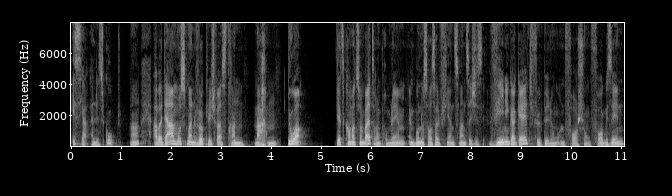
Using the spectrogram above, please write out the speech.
Ist ja alles gut. Ja? Aber da muss man wirklich was dran machen. Nur, jetzt kommen wir zum weiteren Problem. Im Bundeshaushalt 24 ist weniger Geld für Bildung und Forschung vorgesehen.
